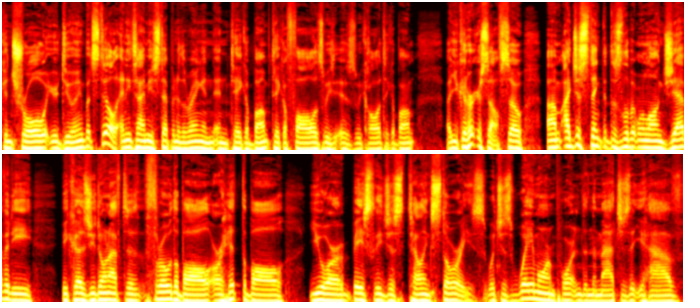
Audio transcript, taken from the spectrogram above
control what you're doing, but still, anytime you step into the ring and, and take a bump, take a fall, as we as we call it, take a bump, uh, you could hurt yourself. So um, I just think that there's a little bit more longevity because you don't have to throw the ball or hit the ball you are basically just telling stories, which is way more important than the matches that you have.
